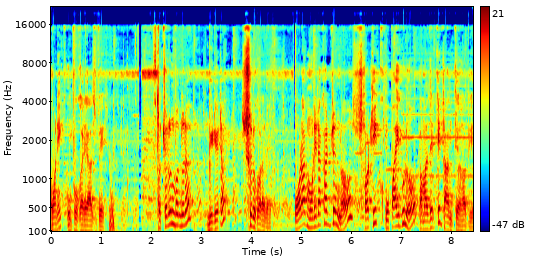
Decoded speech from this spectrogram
অনেক উপকারে আসবে। তো চলুন বন্ধুরা ভিডিওটা শুরু করা যাক। পড়া মনে রাখার জন্য সঠিক উপায়গুলো আমাদেরকে জানতে হবে।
